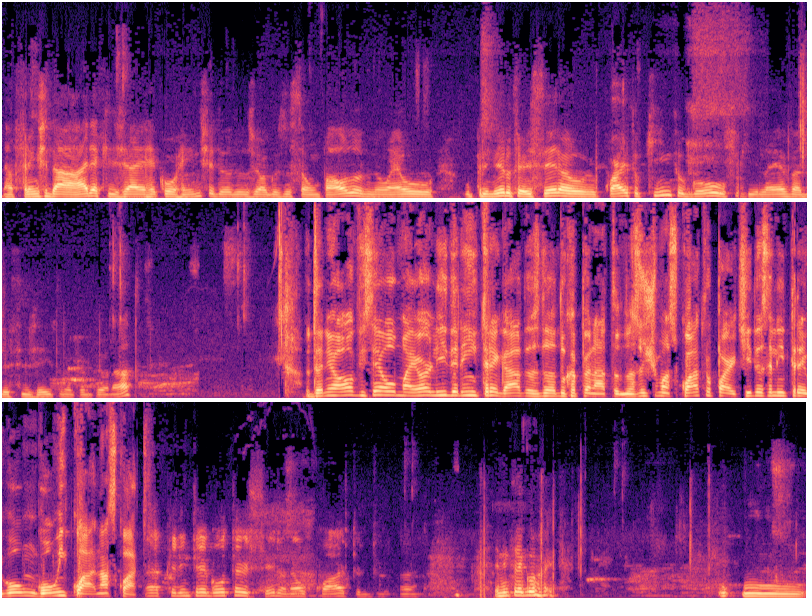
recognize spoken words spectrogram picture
na frente da área, que já é recorrente do- dos jogos do São Paulo, não é o, o primeiro, o terceiro, é o quarto, quinto gol que leva desse jeito no campeonato. O Daniel Alves é o maior líder em entregadas do, do campeonato. Nas últimas quatro partidas, ele entregou um gol em nas quatro. É, porque ele entregou o terceiro, né? O quarto. É. Ele entregou. O, o-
